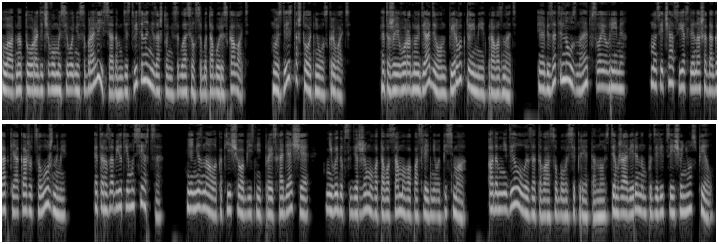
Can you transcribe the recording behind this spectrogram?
Ладно, то, ради чего мы сегодня собрались, Адам действительно ни за что не согласился бы тобой рисковать. Но здесь-то что от него скрывать? Это же его родной дядя, он первый, кто имеет право знать. И обязательно узнает в свое время. Но сейчас, если наши догадки окажутся ложными, это разобьет ему сердце. Я не знала, как еще объяснить происходящее, не выдав содержимого того самого последнего письма. Адам не делал из этого особого секрета, но с тем же Авериным поделиться еще не успел.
